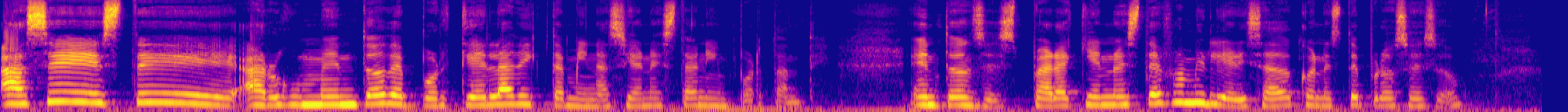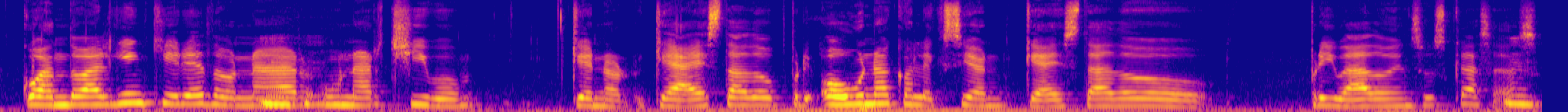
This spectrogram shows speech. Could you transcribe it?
hace este argumento de por qué la dictaminación es tan importante. Entonces para quien no esté familiarizado con este proceso cuando alguien quiere donar un archivo que, no, que ha estado, o una colección que ha estado privado en sus casas,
